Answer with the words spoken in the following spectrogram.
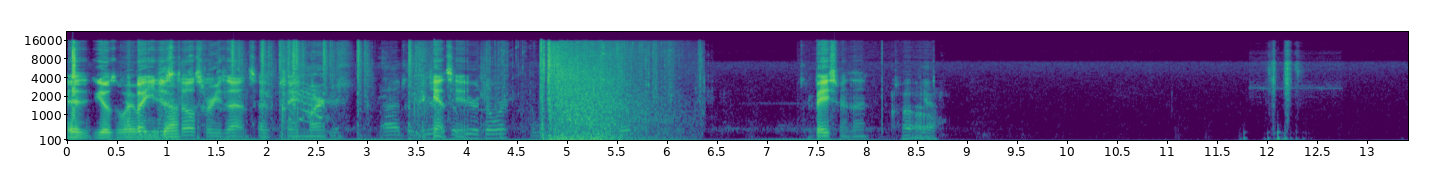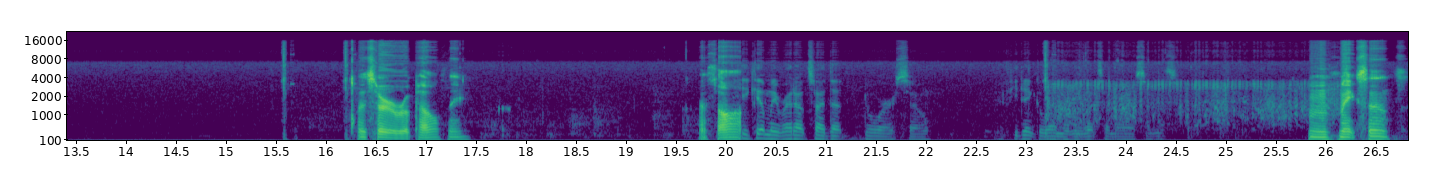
It goes away How when about you you just die. tell us where he's at instead of saying marker? Uh, the rear, can't the see it. rear door, the one that's the. Basement then. Oh. Yeah. I just heard a rappel thing. I saw it. He killed me right outside that door, so if he didn't go in, then he went somewhere else, I guess. Hmm, makes sense.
